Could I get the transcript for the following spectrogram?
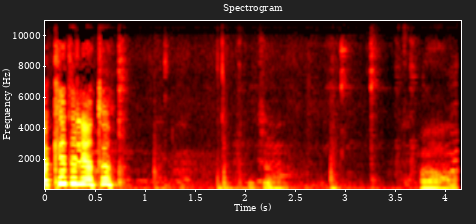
ਪੱਖੇ ਥੱਲੇ ਉੱਥੋਂ। ਅੱਛਾ। ਹਾਂ।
